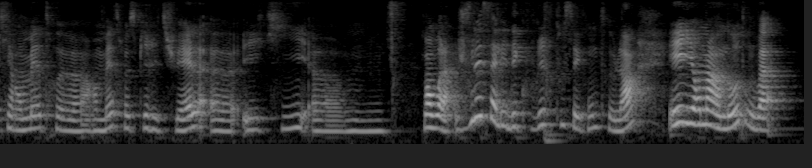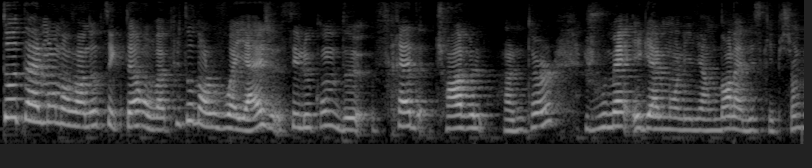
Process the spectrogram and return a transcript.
qui est un maître, maître spirituel et qui Bon voilà, je vous laisse aller découvrir tous ces comptes-là. Et il y en a un autre, on va totalement dans un autre secteur, on va plutôt dans le voyage. C'est le compte de Fred Travel Hunter. Je vous mets également les liens dans la description.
